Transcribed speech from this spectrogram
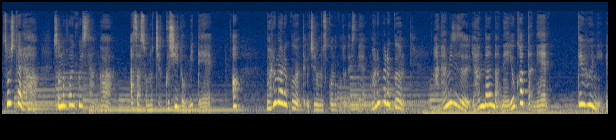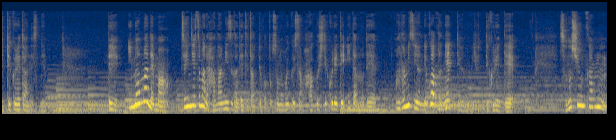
そしたらその保育士さんが朝そのチェックシートを見て「あまるまるくん」ってうちの息子のことですね「まるまるくん鼻水やんだんだねよかったね」っていうふうに言ってくれたんですね。で今までまあ前日まで鼻水が出てたってことをその保育士さんが把握してくれていたので鼻水やんでよかったねっていうのを言ってくれてその瞬間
